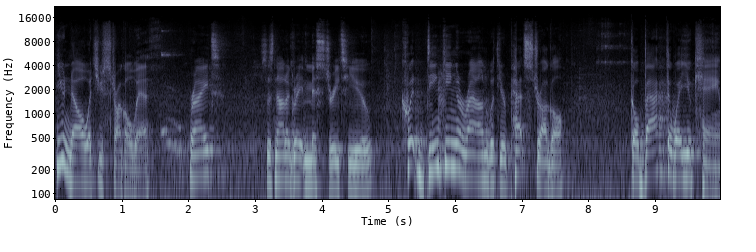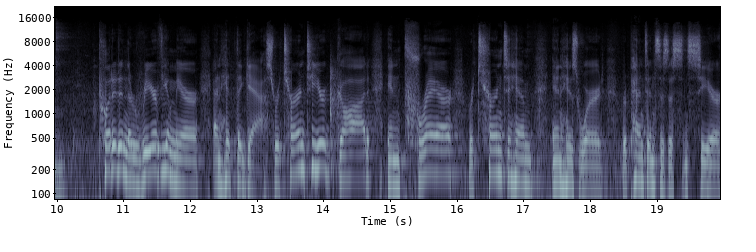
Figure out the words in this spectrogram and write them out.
you know what you struggle with, right? This is not a great mystery to you. Quit dinking around with your pet struggle Go back the way you came. Put it in the rearview mirror and hit the gas. Return to your God in prayer. Return to Him in His Word. Repentance is a sincere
